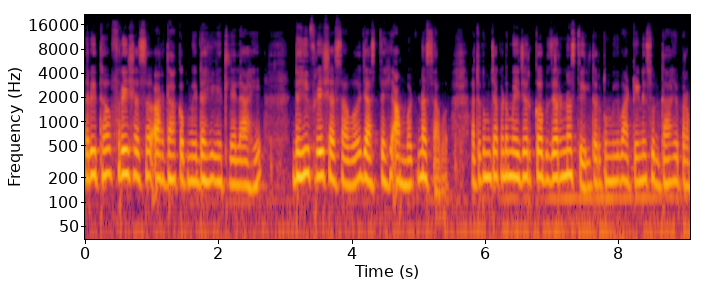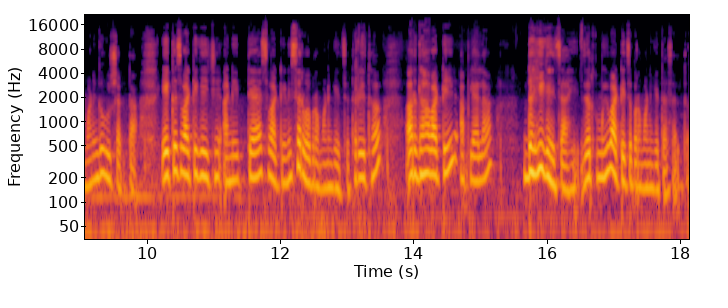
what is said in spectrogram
तर इथं फ्रेश असं अर्धा कप मी दही घेतलेलं आहे. दही फ्रेश असावं जास्तही आंबट नसावं. आता तुमच्याकडे मेजर कप जर नसतील तर तुम्ही वाटीने सुद्धा हे प्रमाण घेऊ शकता. एकच वाटी घ्यायची आणि त्याच वाटीने सर्व प्रमाण घ्यायचं. तर इथं अर्धा वाटी आपल्याला दही घ्यायचं आहे. जर तुम्ही वाटीचं प्रमाण घेत असाल तर.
